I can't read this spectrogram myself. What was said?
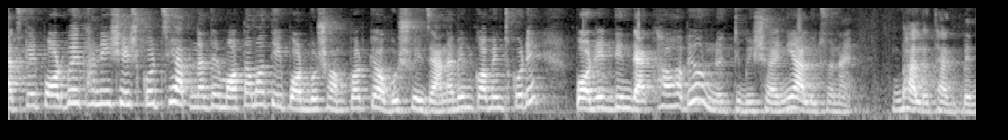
আজকের পর্ব এখানেই শেষ করছি। আপনাদের মতামত এই পর্ব সম্পর্কে অবশ্যই জানাবেন কমেন্ট করে। পরের দিন দেখা হবে অন্য একটি বিষয় নিয়ে আলোচনায়। ভালো থাকবেন।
